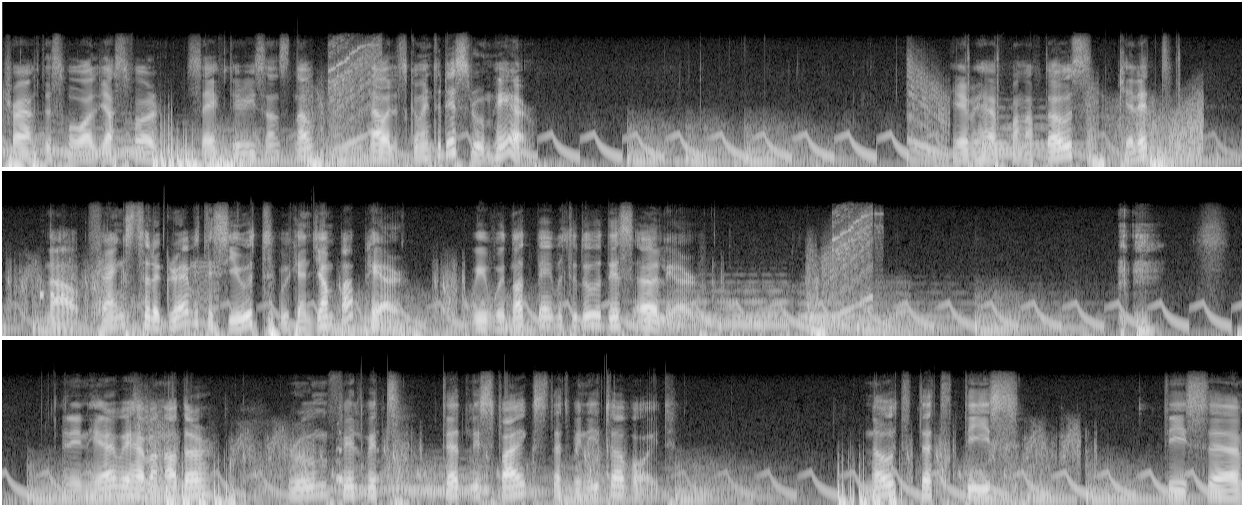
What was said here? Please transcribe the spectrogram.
try out this wall just for safety reasons. No. Now let's go into this room here. Here we have one of those. Kill it. Now, thanks to the gravity suit, we can jump up here. We would not be able to do this earlier. and in here we have another room filled with deadly spikes that we need to avoid. Note that these these uh,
